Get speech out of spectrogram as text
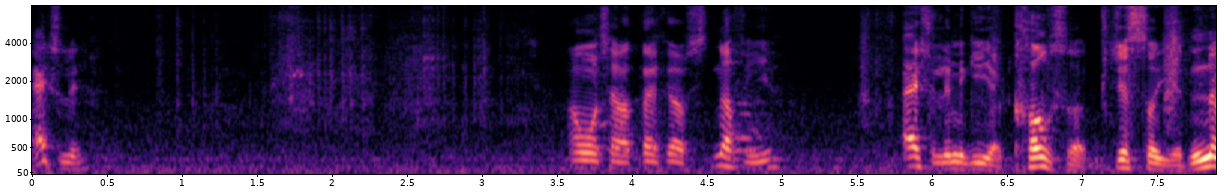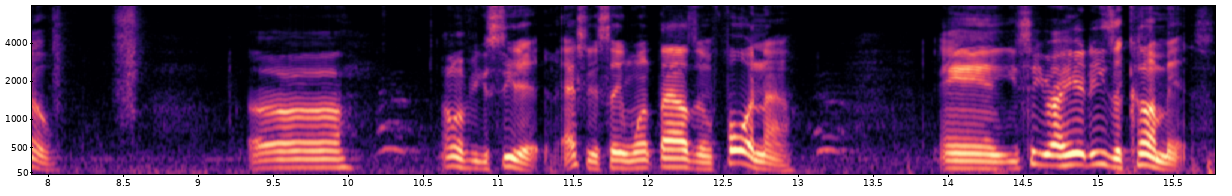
actually, I want y'all to think I'm snuffing you. Actually, let me give you a close-up just so you know. Uh, I don't know if you can see that. Actually, say 1004 now. And you see right here, these are comments.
